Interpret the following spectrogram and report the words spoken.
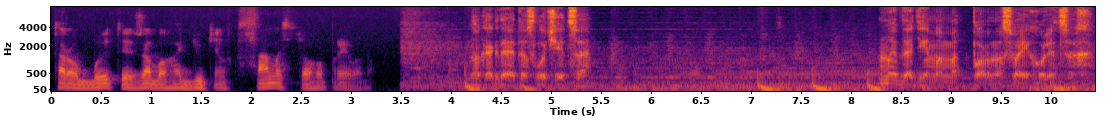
та робити жабогадюкінг саме з цього приводу. Но когда это случится, мы дадим им отпор на своих улицах.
